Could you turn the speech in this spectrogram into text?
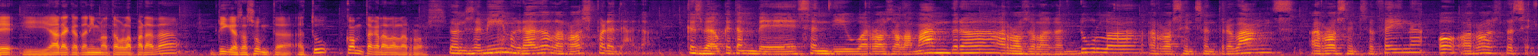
Bé, i ara que tenim la taula parada, digues, Assumpte, a tu com t'agrada l'arròs? Doncs a mi m'agrada l'arròs parellada que es veu que també se'n diu arròs a la mandra, arròs a la gandula, arròs sense entrebancs, arròs sense feina o arròs de sec.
